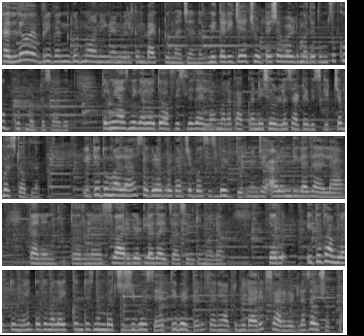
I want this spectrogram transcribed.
Hello everyone good morning and welcome back to my channel मितालीच्या या छोट्याशा वर्ल्डमध्ये तुमचं खूप खूप मोठं स्वागत. तर मी आज निघालो होते ऑफिसला जायला. मला काकांनी सोडलं साठे बिस्किटच्या बस स्टॉपला इथे तुम्हाला सगळ्या प्रकारचे बसेस भेटतील. म्हणजे आळंदीला जायला त्यानंतर स्वारगेटला जायचं असेल तुम्हाला तर इथे थांबलात तुम्ही तर तुम्हाला एकोणतीस नंबरची जी बस आहे ती भेटेल. त्याने तुम्ही डायरेक्ट स्वारगेटला जाऊ शकता.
